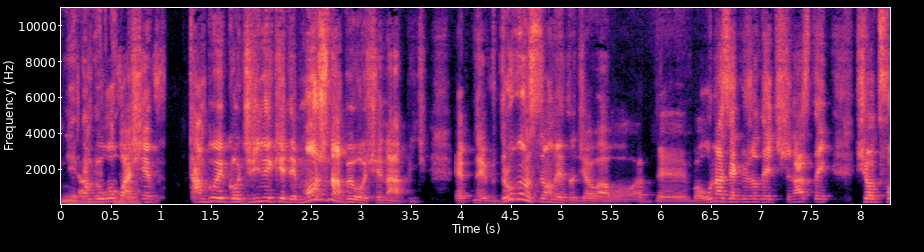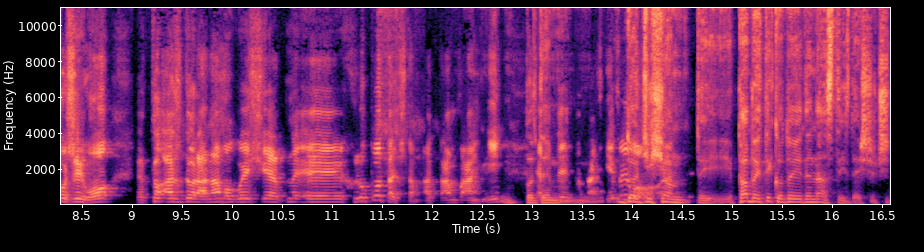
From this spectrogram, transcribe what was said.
nie tam wiem. było właśnie tam były godziny, kiedy można było się napić. E, w drugą stronę to działało, e, bo u nas jak już o tej 13 się otworzyło, to aż do rana mogłeś się e, chlupotać tam, a tam w Anglii Potem tak nie było. do 10, puby tylko do 11 zdaje się. Czy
